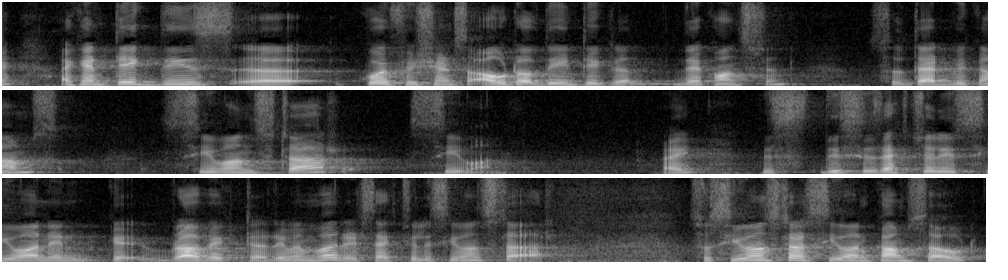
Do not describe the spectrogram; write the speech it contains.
okay. I can take these uh, coefficients out of the integral they are constant. So, that becomes C1 star C1 right. This, this is actually C1 in bra vector remember it is actually C1 star. So, C1 star C1 comes out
